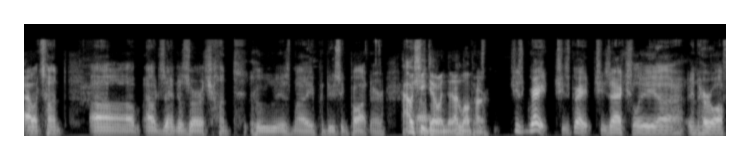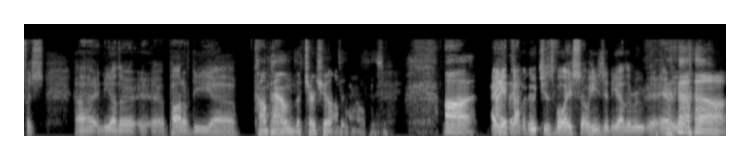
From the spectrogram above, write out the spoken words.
Alex Hunt, um Alexander Zurich Hunt, who is my producing partner. How is she uh, doing? I love her. She's great. She's great. She's actually uh in her office uh in the other uh, part of the uh Compound, the Churchill. compound. uh, I hear I- voice, so he's in the other uh, area.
